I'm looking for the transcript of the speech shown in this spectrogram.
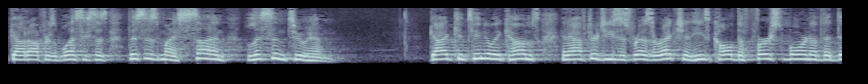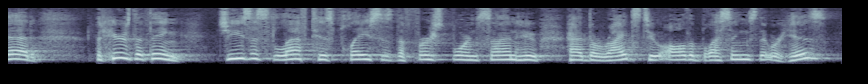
God offers a blessing. Says, This is my Son, listen to him. God continually comes, and after Jesus' resurrection, he's called the firstborn of the dead. But here's the thing Jesus left his place as the firstborn son who had the rights to all the blessings that were his.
